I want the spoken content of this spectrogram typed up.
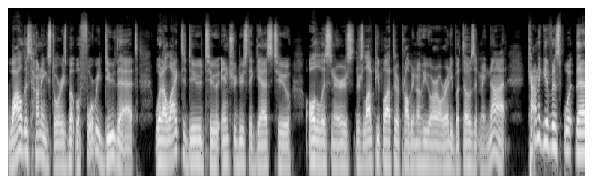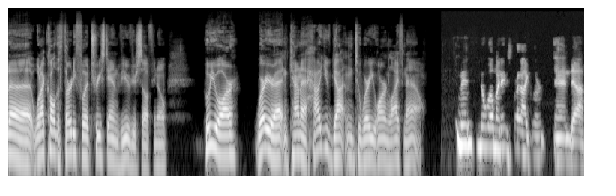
wildest hunting stories. But before we do that, what I like to do to introduce the guest to all the listeners, there's a lot of people out there that probably know who you are already, but those that may not, kind of give us what that uh what I call the 30 foot tree stand view of yourself, you know, who you are, where you're at, and kind of how you've gotten to where you are in life now. Man, you know, well, my name is Fred Eichler, and uh,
